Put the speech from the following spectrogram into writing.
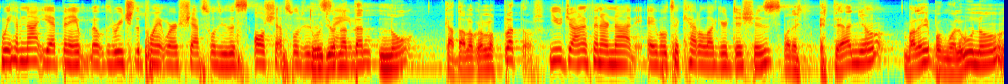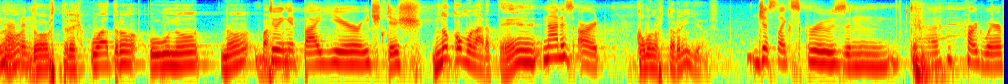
We have not yet been able to reach the point where chefs will do this. All chefs will do Tú, the same. Jonathan, no catalogas los platos. You, Jonathan, are not able to catalog your dishes. Por est- este año, ¿vale? Pongo el 1, You ¿no? haven't. 2, 3, 4, 1, ¿no? Doing it by year, each dish, No como el arte, ¿eh? not as art, Como los tornillos. Just like screws and uh, hardware.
